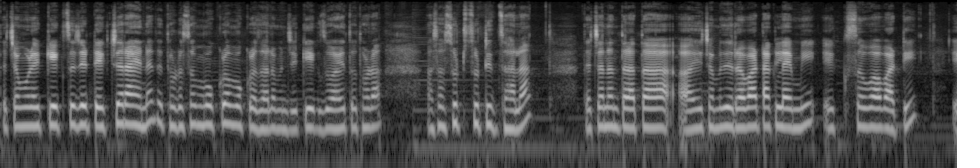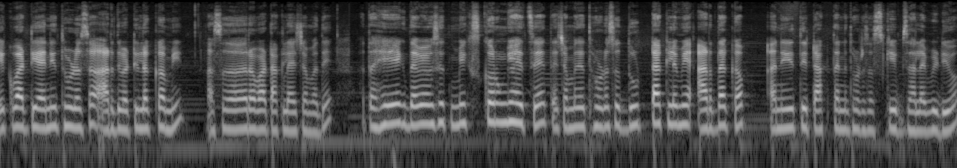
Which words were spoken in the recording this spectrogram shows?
त्याच्यामुळे केकचं जे टेक्चर आहे ना ते थोडंसं मोकळं मोकळं झालं. म्हणजे केक जो आहे तो थोडा असा सुटसुटीत झाला. त्याच्यानंतर आता याच्यामध्ये रवा टाकला आहे मी एक सव्वा वाटी. एक वाटी आणि थोडंसं अर्धी वाटीला कमी असं रवा टाकला याच्यामध्ये. आता हे एकदा व्यवस्थित मिक्स करून घ्यायचं आहे त्याच्यामध्ये थोडंसं दूध टाकले मी अर्धा कप आणि ते टाकताना थोडंसं स्किप झाला व्हिडिओ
